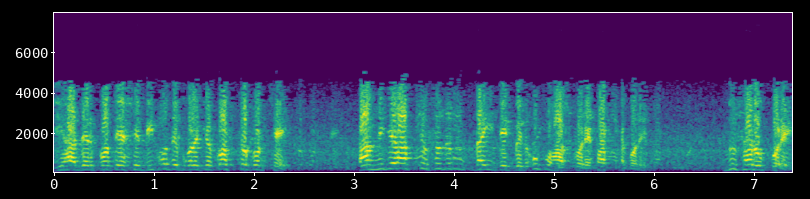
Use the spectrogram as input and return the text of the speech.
জিহাদের পথে এসে বিপদে পড়েছে, কষ্ট করছে তার নিজের আত্মীয় স্বজন দায়ী দেখবেন, উপহাস করে ঠাট্টা করে, দোষারোপ করে।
